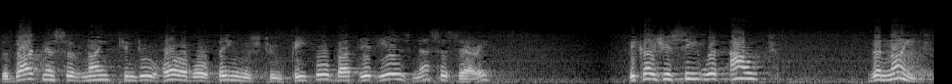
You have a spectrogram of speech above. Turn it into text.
The darkness of night can do horrible things to people, but it is necessary. Because you see, without the night,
